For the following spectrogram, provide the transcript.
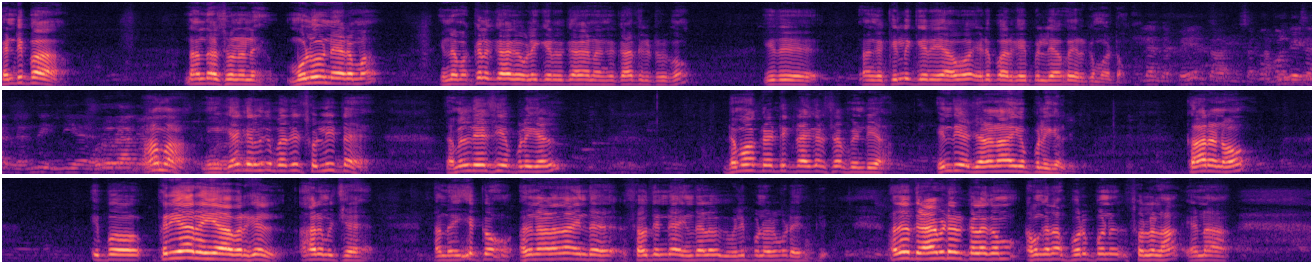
கண்டிப்பாக நான் தான் சொன்னேனே. முழு நேரமாக இந்த மக்களுக்காக உழைக்கிறதுக்காக நாங்கள் காத்துக்கிட்டு இருக்கோம். இது நாங்கள் கிள்ளுக்கீரையாவோ எடுப்பார் கைப்பிள்ளையாவோ இருக்க மாட்டோம். ஆமாம் நீங்கள் கேட்கறதுக்கு பதில் சொல்லிட்டேன். தமிழ் தேசிய புலிகள் டெமோக்ராட்டிக் டைகர்ஸ் ஆஃப் இந்தியா இந்திய ஜனநாயக புலிகள். காரணம் இப்போ பெரியார் ஐயா அவர்கள் ஆரம்பித்த அந்த இயக்கம் அதனால தான் இந்த சவுத் இந்தியா இந்த அளவுக்கு விழிப்புணர்வோடு இருக்குது அதே திராவிடர் கழகம் அவங்க தான் பொறுப்புன்னு சொல்லலாம். ஏன்னா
